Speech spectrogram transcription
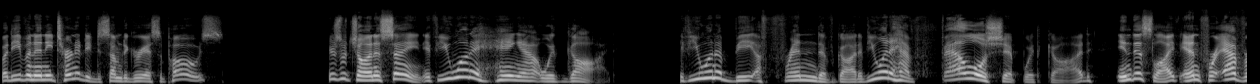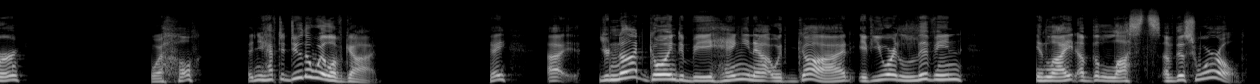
but even in eternity to some degree, I suppose. Here's what John is saying if you want to hang out with God, if you want to be a friend of God, if you want to have fellowship with God in this life and forever, well, then you have to do the will of God. Okay? Uh, you're not going to be hanging out with God if you are living in light of the lusts of this world.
